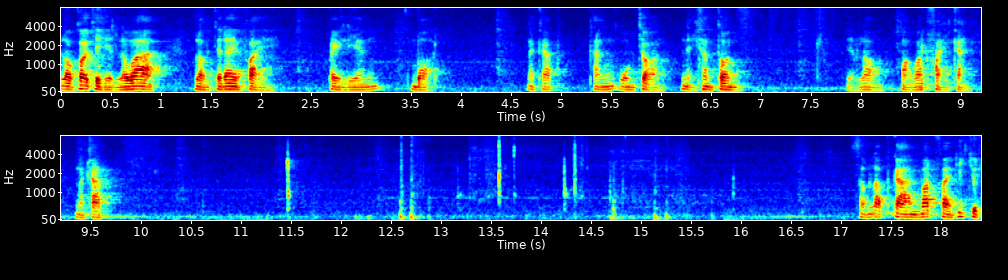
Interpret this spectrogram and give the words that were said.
เราก็จะเห็นแล้วว่าเราจะได้ไฟ ไปเลี้ยงบอร์ดนะครับ ทั้งวงจรในขั้นต้น เดี๋ยวเรามาวัดไฟกันนะครับสำหรับการวัดไฟที่จุด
